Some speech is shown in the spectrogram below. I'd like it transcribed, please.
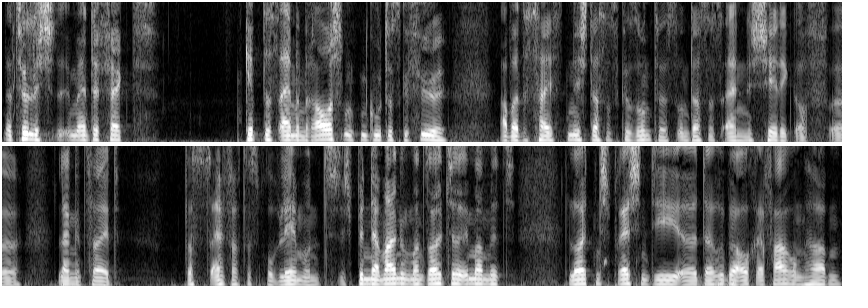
natürlich im Endeffekt gibt es einem einen Rausch und ein gutes Gefühl. Aber das heißt nicht, dass es gesund ist und dass es einen nicht schädigt auf äh, lange Zeit. Das ist einfach das Problem. Und ich bin der Meinung, man sollte immer mit Leuten sprechen, die äh, darüber auch Erfahrung haben,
